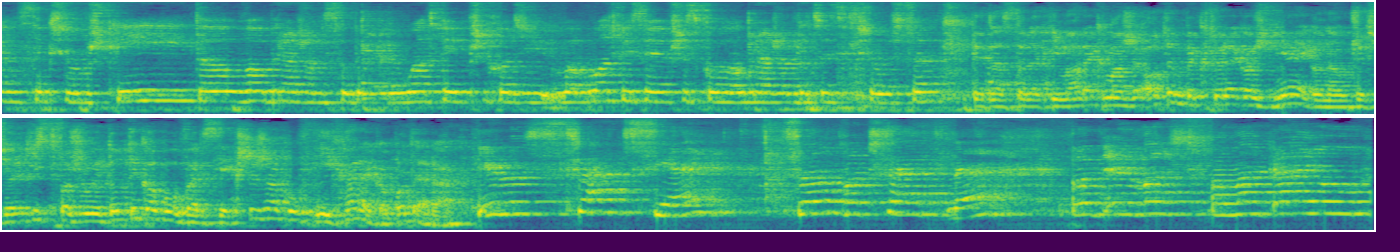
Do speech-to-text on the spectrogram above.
Oglądając te książki, to wyobrażam sobie, łatwiej przychodzi, łatwiej sobie wszystko wyobrażam, to co jest w książce. 15-letni Marek marzy o tym, by któregoś dnia jego nauczycielki stworzyły dotykową wersję Krzyżaków i Harry'ego Pottera. Ilustracje są potrzebne, ponieważ pomagają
